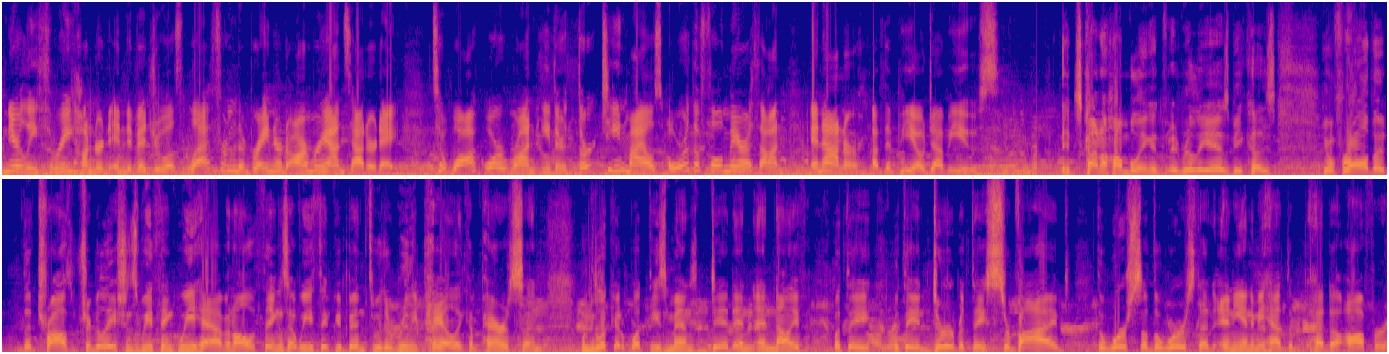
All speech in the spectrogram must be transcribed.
Nearly 300 individuals left from the Brainerd Armory on Saturday to walk or run either 13 miles or the full marathon in honor of the POWs. It's kind of humbling, it, it really is, because you know, for all the, the trials and tribulations we think we have and all the things that we think we've been through, they're really pale in comparison when you look at what these men did and, and not only what they what they endured, but they survived the worst of the worst that any enemy had to had to offer.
